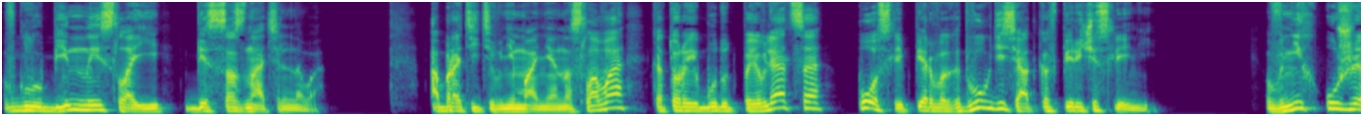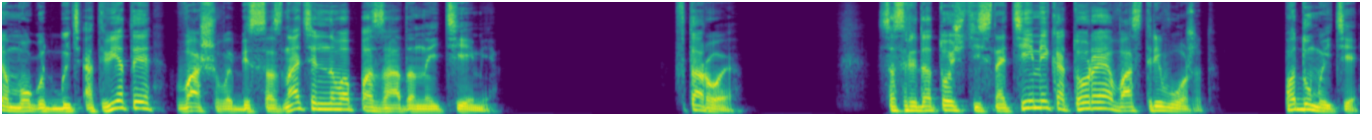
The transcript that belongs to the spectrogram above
в глубинные слои бессознательного. Обратите внимание на слова, которые будут появляться после первых двух десятков перечислений. В них уже могут быть ответы вашего бессознательного по заданной теме. Второе. Сосредоточьтесь на теме, которая вас тревожит. Подумайте,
